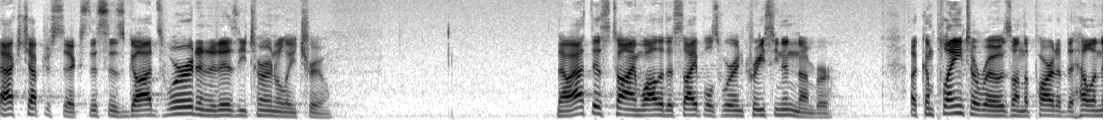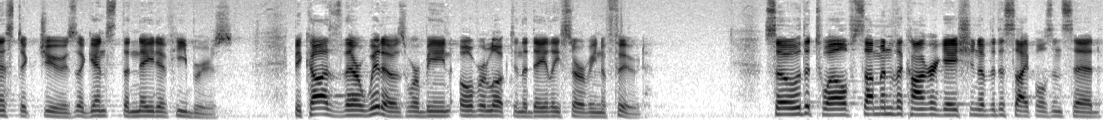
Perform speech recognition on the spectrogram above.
Acts chapter 6. This is God's word, and it is eternally true. Now, at this time, while the disciples were increasing in number, a complaint arose on the part of the Hellenistic Jews against the native Hebrews because their widows were being overlooked in the daily serving of food. So the twelve summoned the congregation of the disciples and said,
